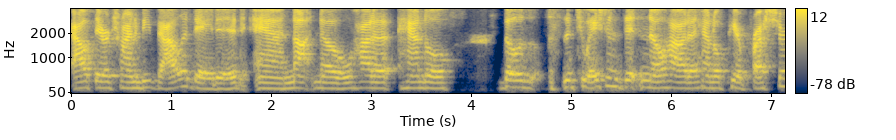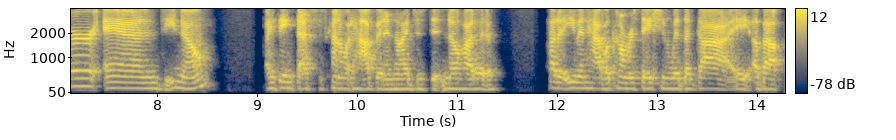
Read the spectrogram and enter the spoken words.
out there trying to be validated and not know how to handle those situations. Didn't know how to handle peer pressure, and you know I think that's just kind of what happened. And I just didn't know how to how to even have a conversation with a guy about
